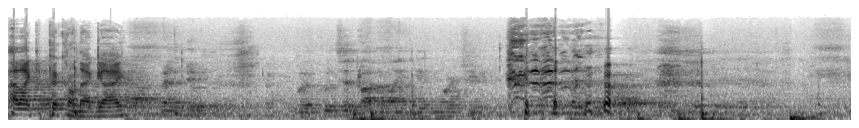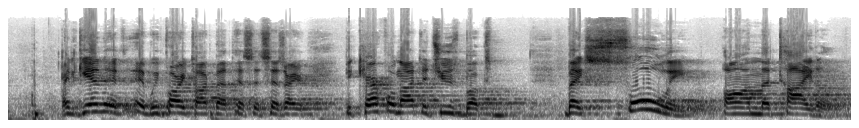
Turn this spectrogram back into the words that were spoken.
I like to pick on that guy. Puts it bottom line, get more. And again, it, it- we've already talked about this. It says right here, be careful not to choose books based solely on the title.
